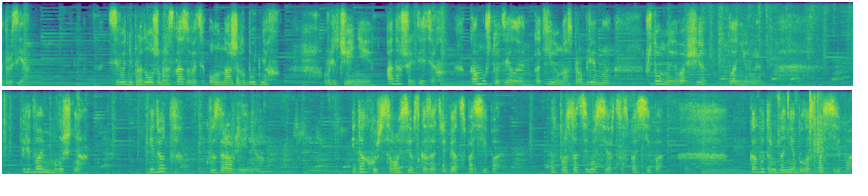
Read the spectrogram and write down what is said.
Здоровья, друзья! Сегодня продолжим рассказывать о наших буднях в лечении, о наших детях, кому что делаем, какие у нас проблемы, что мы вообще планируем. Перед вами малышня идет к выздоровлению. И так хочется вам всем сказать, ребят, спасибо. Вот просто от всего сердца спасибо. Как бы трудно не было, спасибо.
